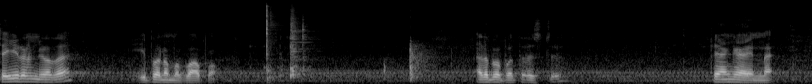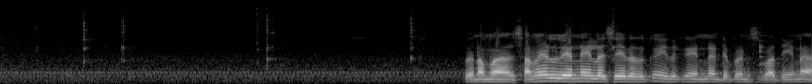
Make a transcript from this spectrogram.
செய்கிறோங்கிறத இப்போ நம்ம பார்ப்போம். அடுப்பை பற்ற வச்சுட்டு தேங்காய் எண்ணெய். இப்போ நம்ம சமையல் எண்ணெயில் செய்கிறதுக்கும் இதுக்கும் என்ன டிஃப்ரென்ஸ் பார்த்தீங்கன்னா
